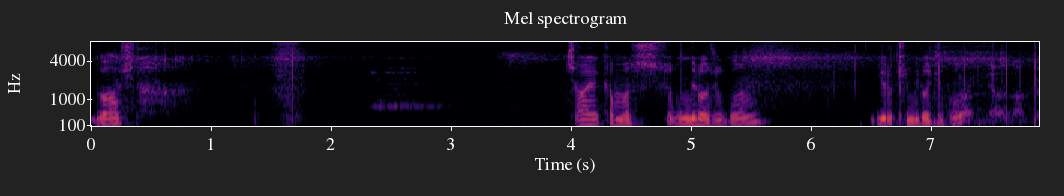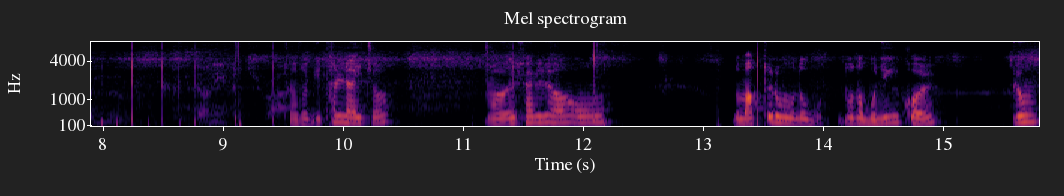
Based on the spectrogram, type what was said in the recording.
이거 합시다. 자, 이렇게 한번 쑥 밀어주고, 이렇게 밀어주고. 자, 저기 탈리아 있죠? 어, 살려. 어. 너막 들어오면 너, 너, 너못 이길걸? 뿅.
